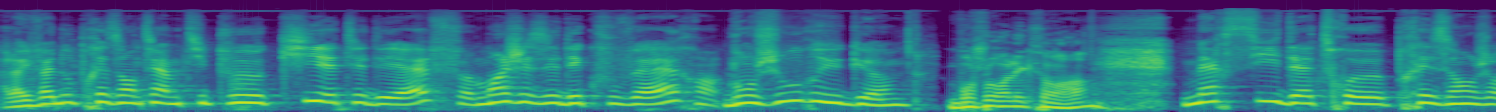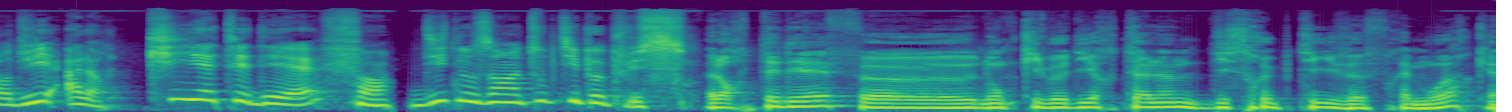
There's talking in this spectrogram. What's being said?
Alors, il va nous présenter un petit peu qui est TDF. Moi, je les ai découverts. Bonjour Hugues. Bonjour Alexandra. Merci d'être présent aujourd'hui. Alors, qui est TDF Dites-nous-en un tout petit peu plus. Alors TDF, euh, donc qui veut dire Talent Disruptive Framework.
